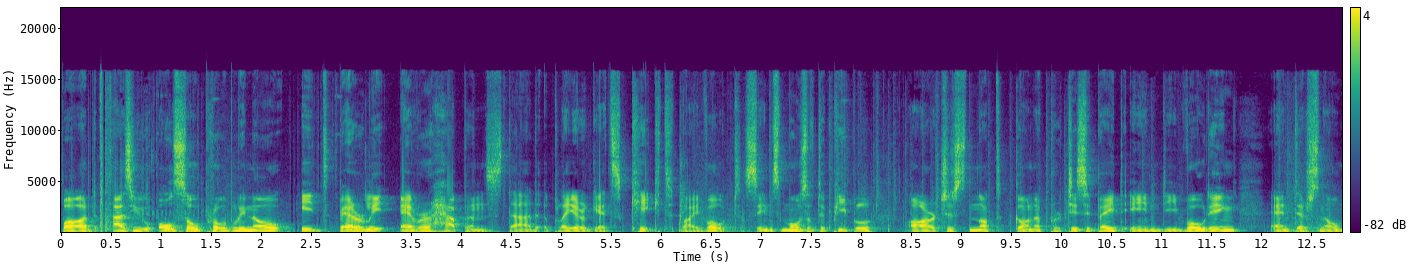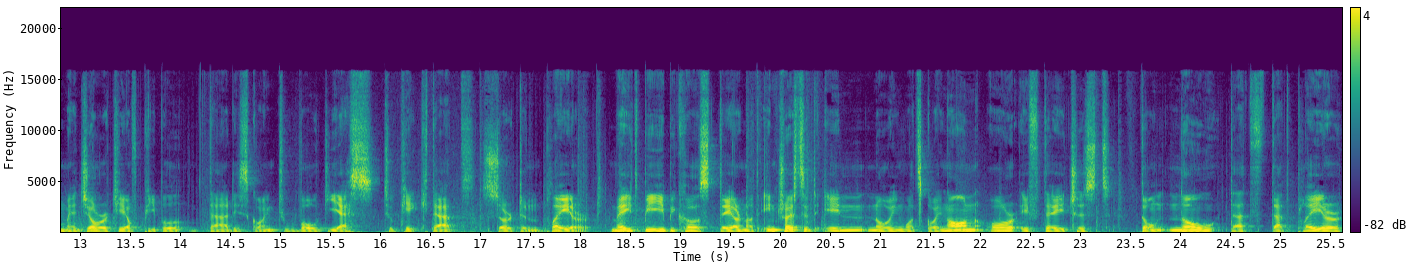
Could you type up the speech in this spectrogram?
But as you also probably know, it barely ever happens that a player gets kicked by vote, since most of the people are just not gonna participate in the voting and there's no majority of people that is going to vote yes to kick that certain player. May it be because they are not interested in knowing what's going on or if they just don't know that that player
